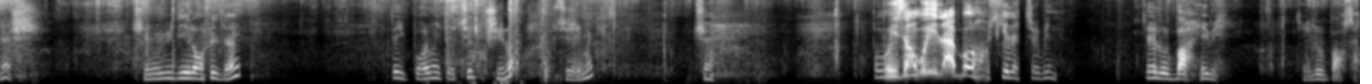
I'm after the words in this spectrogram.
J'ai jamais vu des longs fils dedans. Peut-être qu'il pourrait mettre un pour chez nous. Je jamais. Tiens. On va les envoyer là-bas. Où est-ce qu'il y a la turbine? Tiens, l'autre bas. Eh bien. Tiens, l'autre bas, ça.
